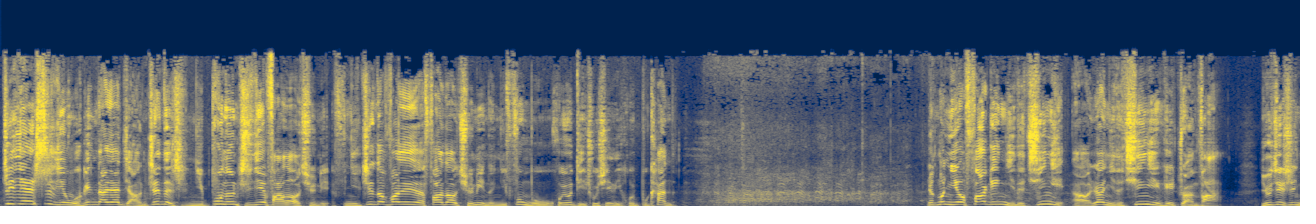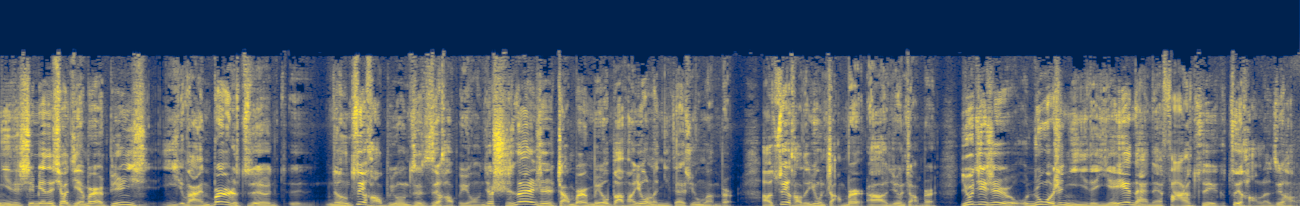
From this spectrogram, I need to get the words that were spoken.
这件事情我跟大家讲，真的是你不能直接发到群里，你知道发发到群里呢，你父母会有抵触心理，会不看的。然后你要发给你的亲戚啊，让你的亲戚给转发，尤其是你的身边的小姐妹儿，别人晚辈儿的最呃能最好不用最最好不用，就实在是长辈儿没有办法用了，你再去用晚辈儿。啊，最好的用长辈儿啊，用长辈儿，尤其是如果是你的爷爷奶奶发最最好了，最好了。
